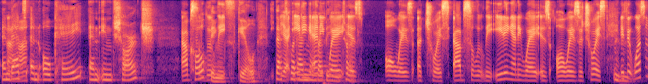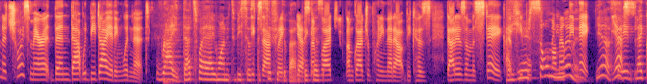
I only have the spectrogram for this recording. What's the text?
And uh-huh. that's an okay and in charge Absolutely. coping skill. That's yeah, what eating I mean anyway by being in charge. is always a choice. Absolutely. Eating anyway is always a choice. Mm-hmm. If it wasn't a choice, Meret, then that would be dieting, wouldn't it? Right. That's why I wanted to be so specific exactly. about yes, it. Because I'm glad, you, I'm glad you're pointing that out because that is a mistake that I hear so many women. Make. Yes. Yes. I, like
